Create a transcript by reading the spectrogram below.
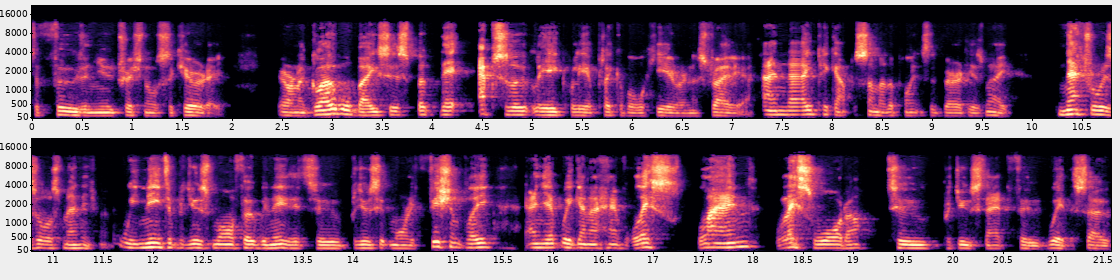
to food and nutritional security. They're on a global basis, but they're absolutely equally applicable here in Australia. And they pick up some of the points that Verity has made. Natural resource management. We need to produce more food, we need to produce it more efficiently, and yet we're going to have less land, less water to produce that food with. So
